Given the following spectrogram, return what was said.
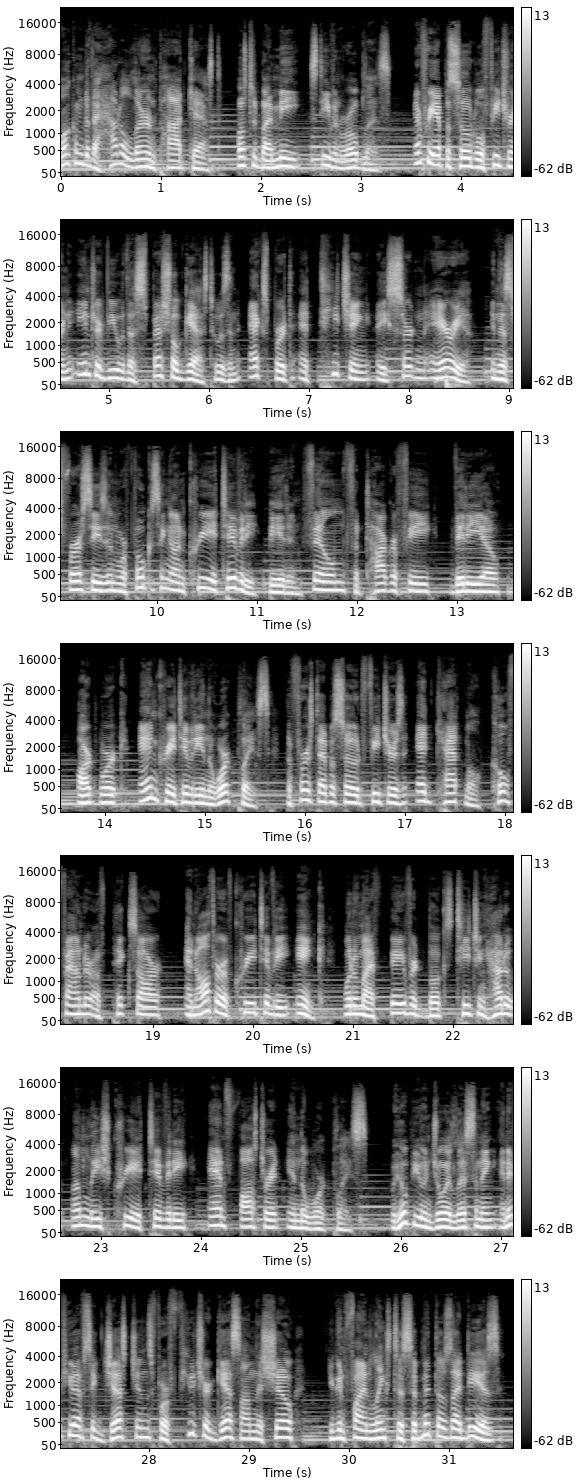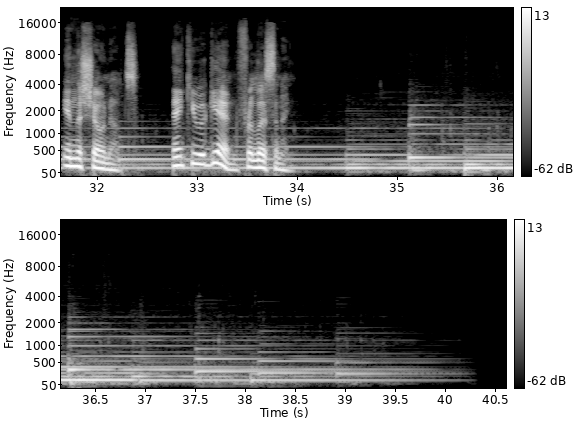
Welcome to the How to Learn podcast, hosted by me, Stephen Robles. Every episode will feature an interview with a special guest who is an expert at teaching a certain area. In this first season, we're focusing on creativity, be it in film, photography, video, artwork, and creativity in the workplace. The first episode features Ed Catmull, co founder of Pixar and author of Creativity Inc., one of my favorite books teaching how to unleash creativity and foster it in the workplace. We hope you enjoy listening, and if you have suggestions for future guests on the show, you can find links to submit those ideas in the show notes. Thank you again for listening.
